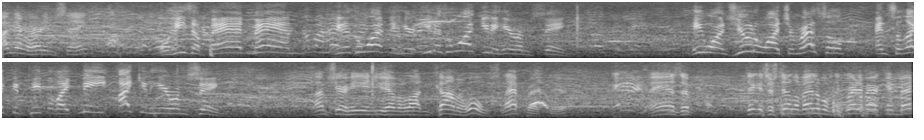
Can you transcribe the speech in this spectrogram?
I've never heard him sing. Well, he's a bad man. He doesn't want to hear. He doesn't want you to hear him sing. He wants you to watch him wrestle, and selected people like me, I can hear him sing. I'm sure he and you have a lot in common. Whoa, slap right there. Fans, the tickets are still available for the Great American Bash.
